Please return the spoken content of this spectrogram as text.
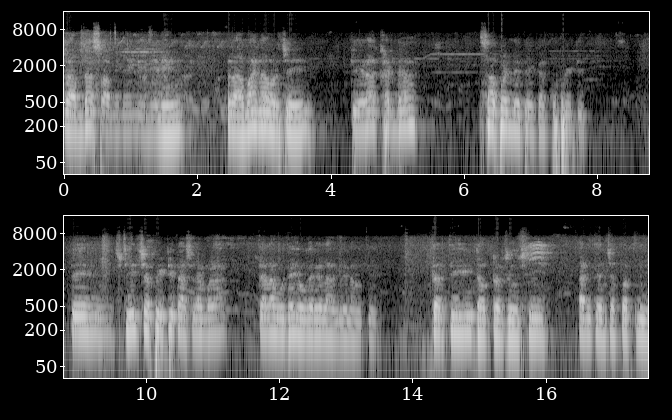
रामदास स्वामींनी लिहिलेले रामायणावरचे तेरा खंड सापडले ते एका कुपेटीत. ते स्टीलच्या पेटीत असल्यामुळं त्याला उदय वगैरे लागले नव्हते. तर ती डॉक्टर जोशी आणि त्यांच्या पत्नी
